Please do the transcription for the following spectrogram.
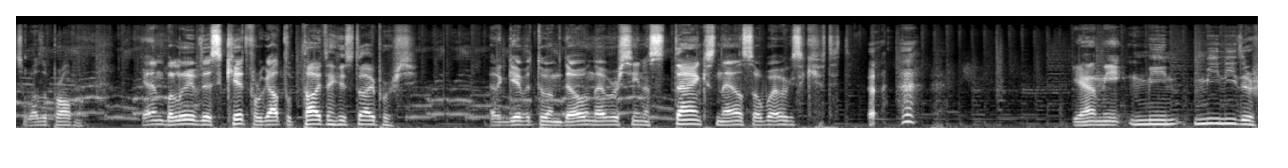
So what's the problem? Can't believe this kid forgot to tighten his diapers. Gotta give it to him though, never seen a stank snail so well executed. yeah, me, me, me neither.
